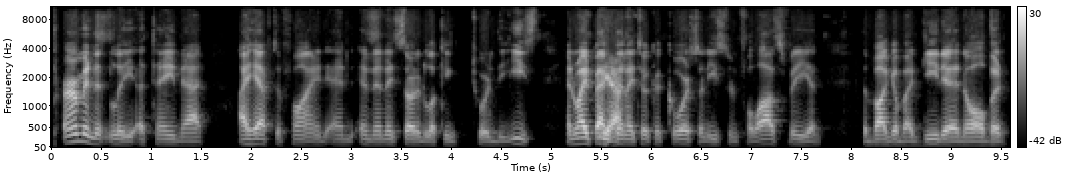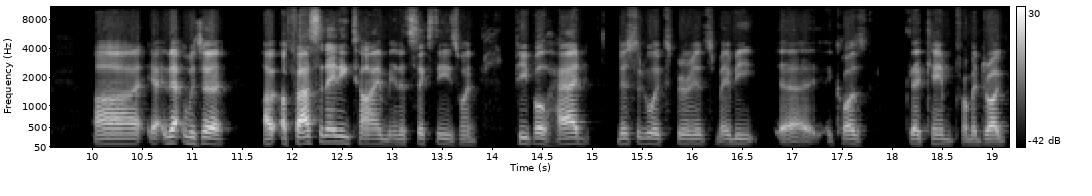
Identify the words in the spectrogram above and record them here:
permanently attain that, I have to find, and and then they started looking toward the east, and right back yeah. then I took a course on Eastern philosophy and the Bhagavad Gita and all. But uh, that was a, a, a, fascinating time in the 60s when people had mystical experience, maybe uh, cause that came from a drug.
